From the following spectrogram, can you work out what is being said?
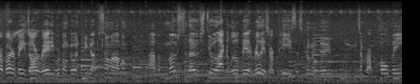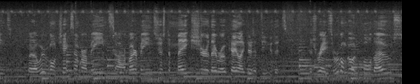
our butter beans are ready. We're gonna go and pick up some of them, uh, but most of those still like a little bit. Really, it's our peas that's coming due, and some of our pole beans. But uh, we were gonna check some of our beans, uh, our butter beans, just to make sure they were okay. Like there's a few that's that's ready, so we're gonna go and pull those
